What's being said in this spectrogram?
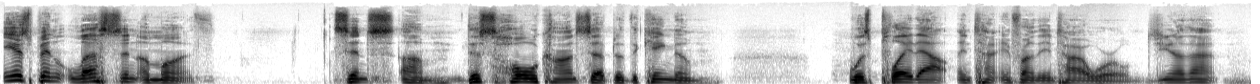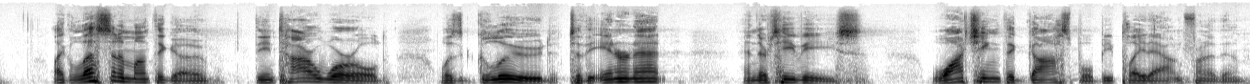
It's been less than a month since um, this whole concept of the kingdom was played out in, t- in front of the entire world. Did you know that? Like less than a month ago, the entire world was glued to the internet and their TVs, watching the gospel be played out in front of them.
